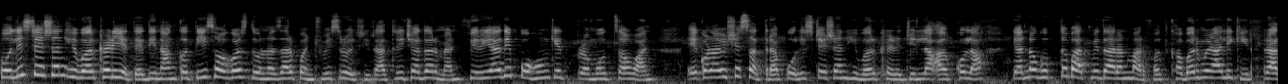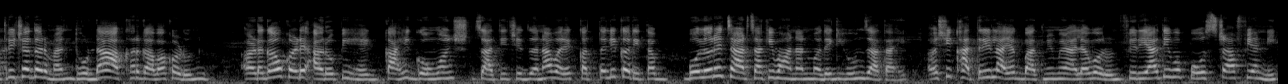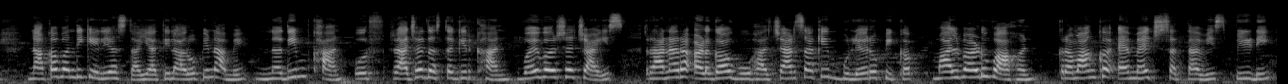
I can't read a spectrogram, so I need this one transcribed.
Police station Hiwarkhed येथे दिनांक तीस ऑगस्ट दोन हजार पंचवीस रोजी रात्रीच्या दरम्यान फिर्यादी पोहंकेत प्रमोद चव्हाण एकोणावीसशे सतरा पोलीस स्टेशन हिवरखेड जिल्हा अकोला यांना गुप्त बातमीदारांमार्फत खबर मिळाली की रात्रीच्या दरम्यान धोंडा आखर गावाकडून अडगावकडे आरोपी हे काही गोवंश जातीचे जनावरे कत्तलीकरिता बोलोरे चारचाकी वाहनांमध्ये घेऊन जात आहे. अशी खात्रीलायक बातमी मिळाल्यावरून फिर्यादी व पोस्ट स्टाफ यांनी नाकाबंदी केली असता यातील आरोपी नामे नदीम खान उर्फ राजा दस्तगीर खान वय वर्ष चाळीस राहणारा अडगाव गुहा चारचाकी बुलेरो पिकअप मालवाडू वाहन क्रमांक एम एच सत्तावीस पी डी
